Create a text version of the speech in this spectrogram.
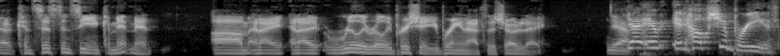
uh, consistency and commitment. Um, and I, and I really, really appreciate you bringing that to the show today. Yeah. Yeah, it, it helps you breathe.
